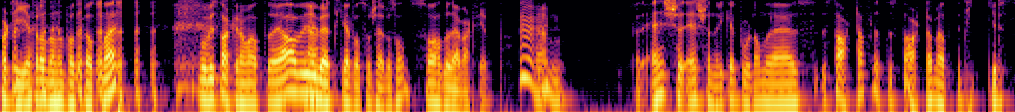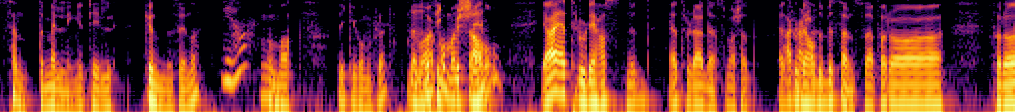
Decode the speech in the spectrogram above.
partiet fra denne podkasten her, hvor vi snakker om at ja, vi Ja. vet ikke helt hva som skjer og sånn, så hadde det vært fint. Mm. Jeg, skjø jeg skjønner ikke helt hvordan det starta, for dette starta med at butikker sendte meldinger til kundene sine Ja. om at det ikke kommer flere. Det må jo komme fra noe. Ja, jeg tror de har snudd. Jeg tror det er det som har skjedd. Jeg Ja, tror de hadde bestemt seg for å, for å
